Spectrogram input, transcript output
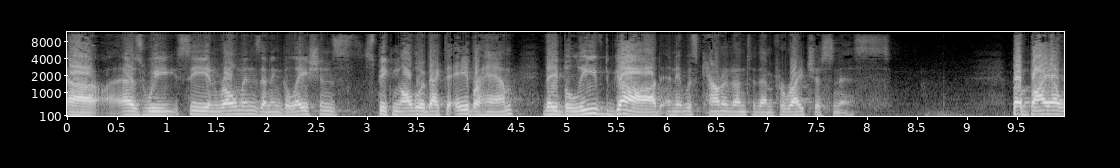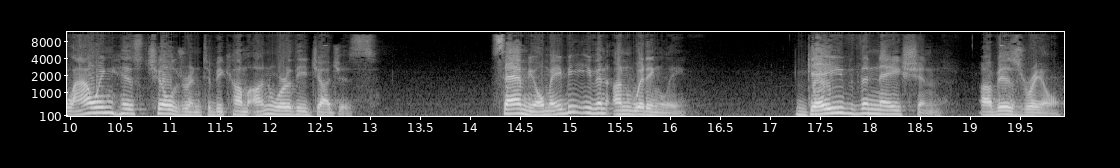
uh, as we see in Romans and in Galatians, speaking all the way back to Abraham, they believed God and it was counted unto them for righteousness. But by allowing his children to become unworthy judges, Samuel, maybe even unwittingly, gave the nation of Israel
